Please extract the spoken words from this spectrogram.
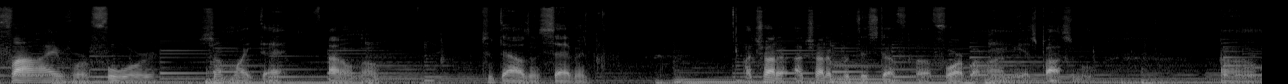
five or four, something like that. I don't know. 2007. I try to I try to put this stuff uh, far behind me as possible. Um,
